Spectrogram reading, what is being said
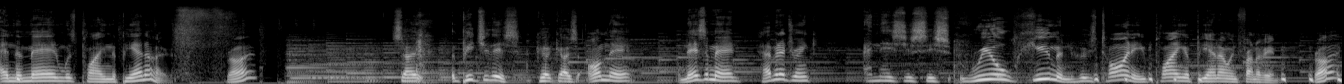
and the man was playing the piano, right? So picture this. Kurt goes, I'm there, and there's a man having a drink, and there's just this real human who's tiny playing a piano in front of him, right?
